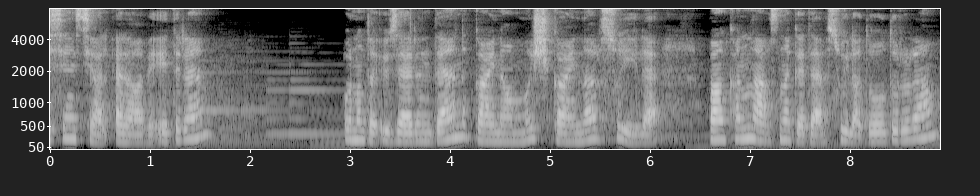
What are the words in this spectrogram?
essensial əlavə edirəm. Bunun da üzərindən qaynanmış qaynar su ilə bankanın ağzına qədər su ilə doldururam.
